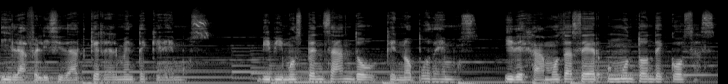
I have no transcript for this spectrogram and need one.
y la felicidad que realmente queremos. Vivimos pensando que no podemos y dejamos de hacer un montón de cosas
